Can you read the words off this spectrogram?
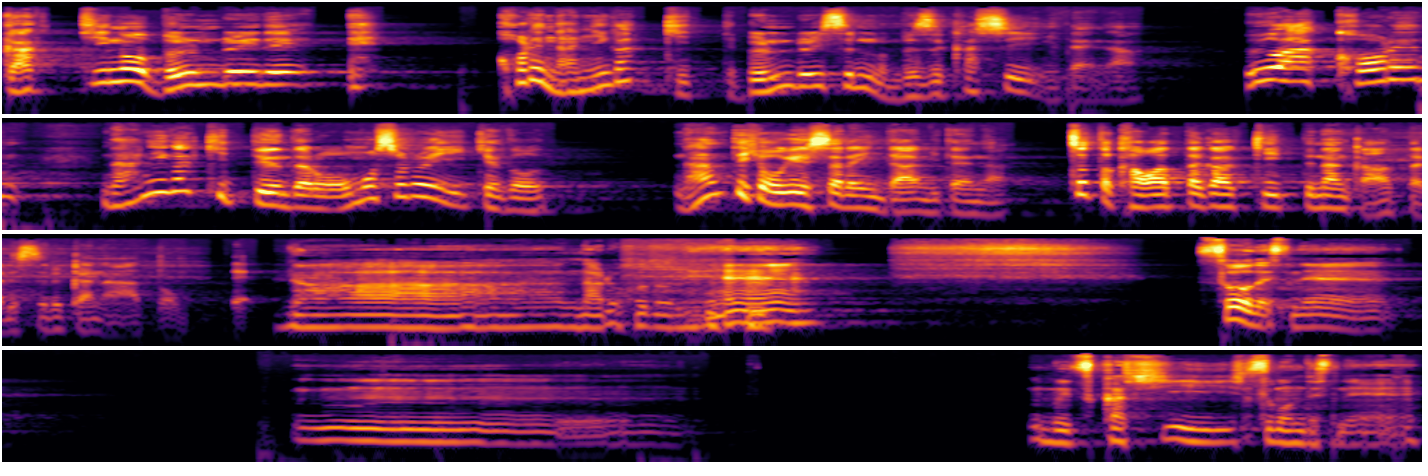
楽器の分類でえこれ何楽器って分類するの難しいみたいな。うわこれ何楽器って言うんだろう面白いけどなんて表現したらいいんだみたいなちょっと変わった楽器って何かあったりするかなと思って。あーなるほどね。そうですね。うーん。難しい質問ですね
